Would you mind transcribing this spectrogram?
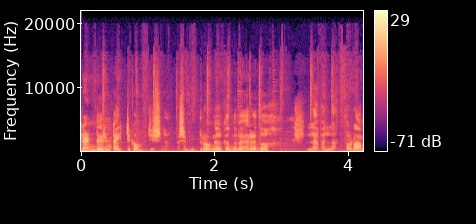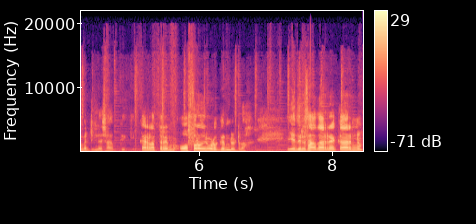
രണ്ടുപേരും ടൈറ്റ് കോമ്പറ്റീഷനാണ് പക്ഷെ വിദ്രോങ്കൊക്കെ ഒന്ന് വേറെ ഏതോ ലെവലില്ല തൊടാൻ പറ്റില്ല ഷാപ്കയ്ക്ക് കാരണം അത്രയും ഓഫർ അവർ കൊടുക്കുന്നുണ്ട് കേട്ടോ. ഏതൊരു സാധാരണക്കാരനും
